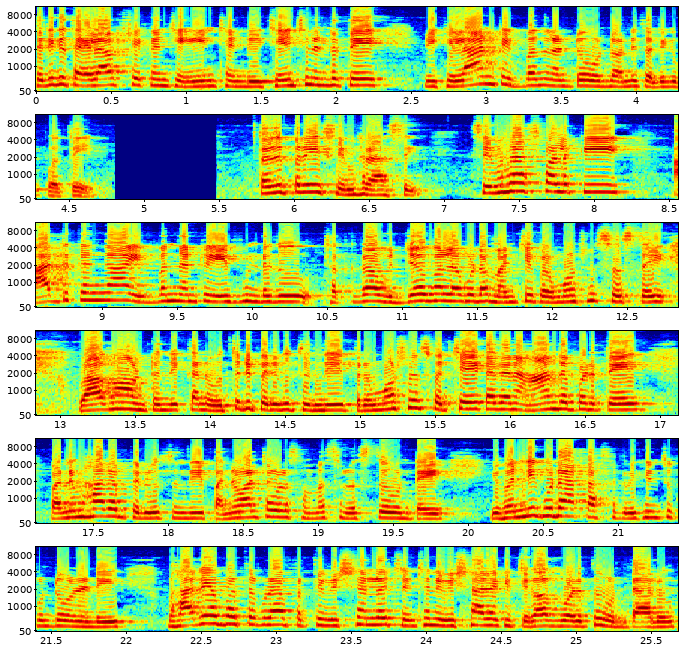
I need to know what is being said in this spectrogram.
సరిగ్గా తైలాభిషేకం చేయించండి. చేయించినట్లయితే మీకు ఎలాంటి ఇబ్బందులు అంటూ ఉండవని తొలగిపోతాయి. తదుపరి సింహరాశి. సింహరాశి వాళ్ళకి ఆర్థికంగా ఇబ్బంది అంటూ ఏమి ఉండదు. చక్కగా ఉద్యోగంలో కూడా మంచి ప్రమోషన్స్ వస్తాయి. బాగా ఉంటుంది కానీ ఒత్తిడి పెరుగుతుంది. ప్రమోషన్స్ వచ్చాయి కదని ఆనందపడితే పనిభారం పెరుగుతుంది పని వాళ్ళతో కూడా సమస్యలు వస్తూ ఉంటాయి. ఇవన్నీ కూడా కాస్త గ్రహించుకుంటూ ఉండండి. భార్యాభర్త కూడా ప్రతి విషయంలో చిన్న చిన్న విషయాలకి చికాకు పడుతూ ఉంటారు.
